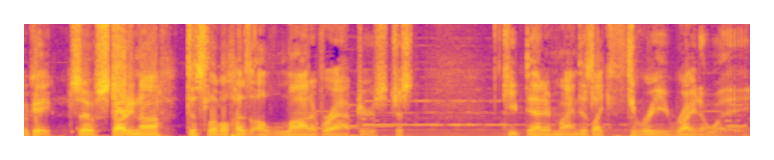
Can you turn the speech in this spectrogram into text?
Okay, so starting off, this level has a lot of raptors. Just keep that in mind. There's like three right away.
